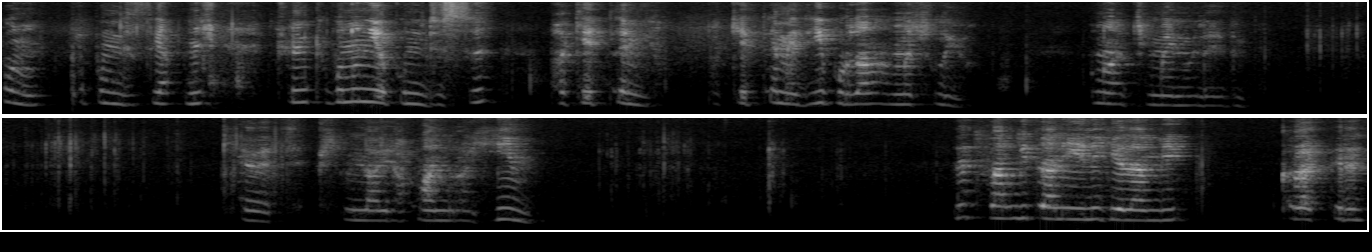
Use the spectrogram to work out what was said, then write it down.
bunun yapımcısı yapmış. Çünkü bunun yapımcısı paketlemiyor. Paketlemediği buradan anlaşılıyor. Bunu açayım elime dedim. Evet. Bismillahirrahmanirrahim. Lütfen bir tane yeni gelen bir karakterin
